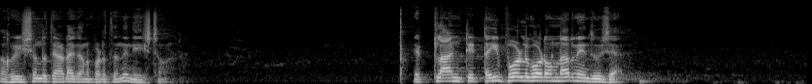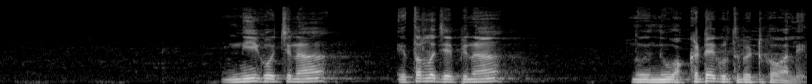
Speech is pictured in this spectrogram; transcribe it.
ఒక విషయంలో తేడా కనపడుతుంది నీ ఇష్టం ఎట్లాంటి టైప్ వాళ్ళు కూడా ఉన్నారు నేను చూసా నీకు వచ్చిన ఇతరులు చెప్పినా నువ్వు నువ్వు ఒక్కటే గుర్తుపెట్టుకోవాలి.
